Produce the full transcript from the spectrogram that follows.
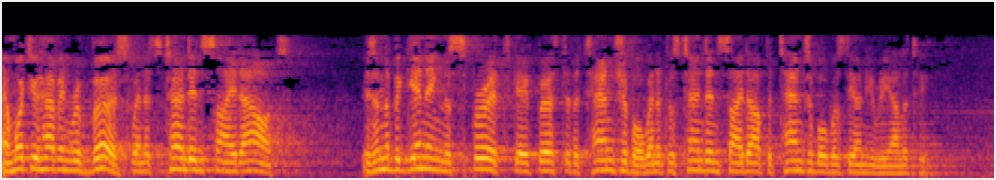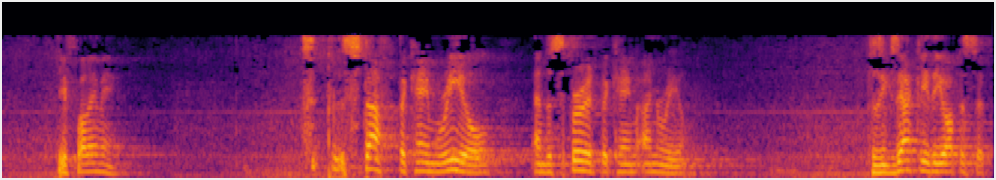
And what you have in reverse, when it's turned inside out, is in the beginning the Spirit gave birth to the tangible. When it was turned inside out, the tangible was the only reality. You follow me? Stuff became real and the spirit became unreal. It was exactly the opposite.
